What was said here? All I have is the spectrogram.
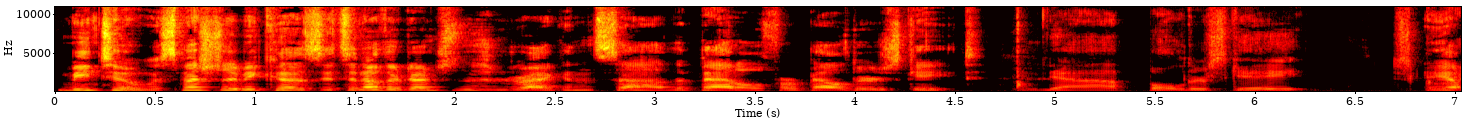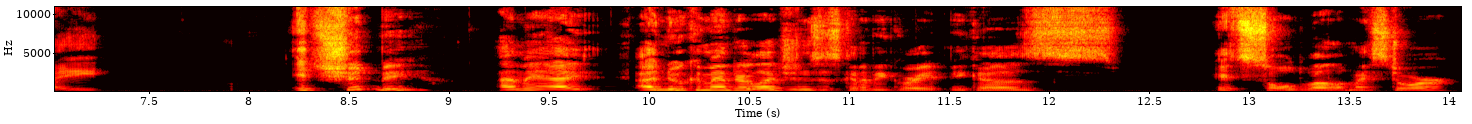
me too. Especially because it's another Dungeons and Dragons. Uh, the battle for Baldur's Gate. Yeah, Boulder's Gate. It's Yep. It should be. I mean, I a new Commander Legends is going to be great because it's sold well at my store.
